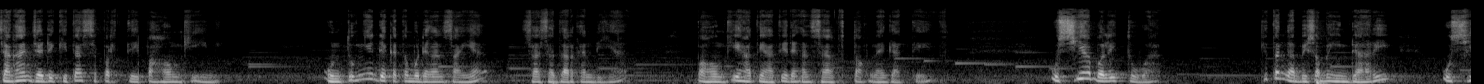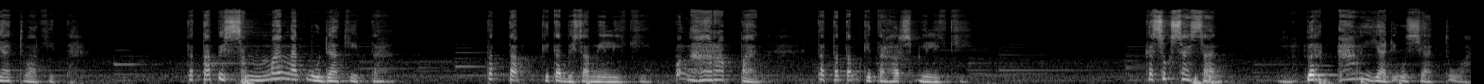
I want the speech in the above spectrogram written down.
jangan jadi kita seperti Pak Hongki ini. Untungnya dia ketemu dengan saya, saya sadarkan dia. Pak Hongki hati-hati dengan self-talk negatif. Usia boleh tua, kita nggak bisa menghindari usia tua kita tetapi semangat muda kita tetap kita bisa miliki. Pengharapan tetap kita harus miliki. Kesuksesan berkarya di usia tua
